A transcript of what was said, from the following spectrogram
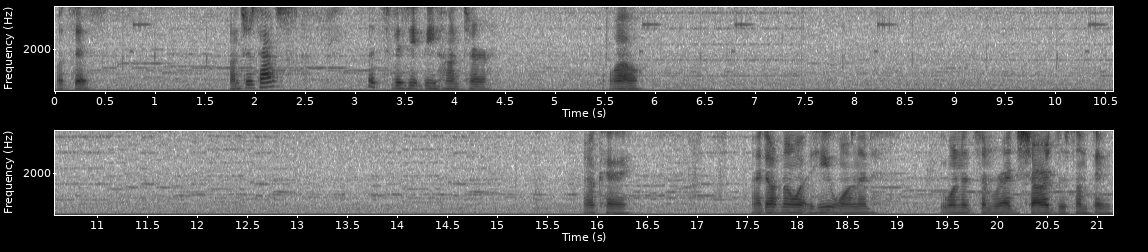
What's this? Hunter's house? Let's visit the hunter. Whoa. Okay. I don't know what he wanted. He wanted some red shards or something.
